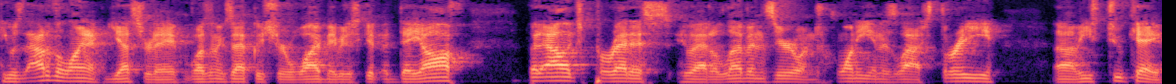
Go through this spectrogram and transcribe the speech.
he was out of the lineup yesterday. Wasn't exactly sure why, maybe just getting a day off. But Alex Paredes, who had 11, 0, and 20 in his last three, um, he's 2K.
